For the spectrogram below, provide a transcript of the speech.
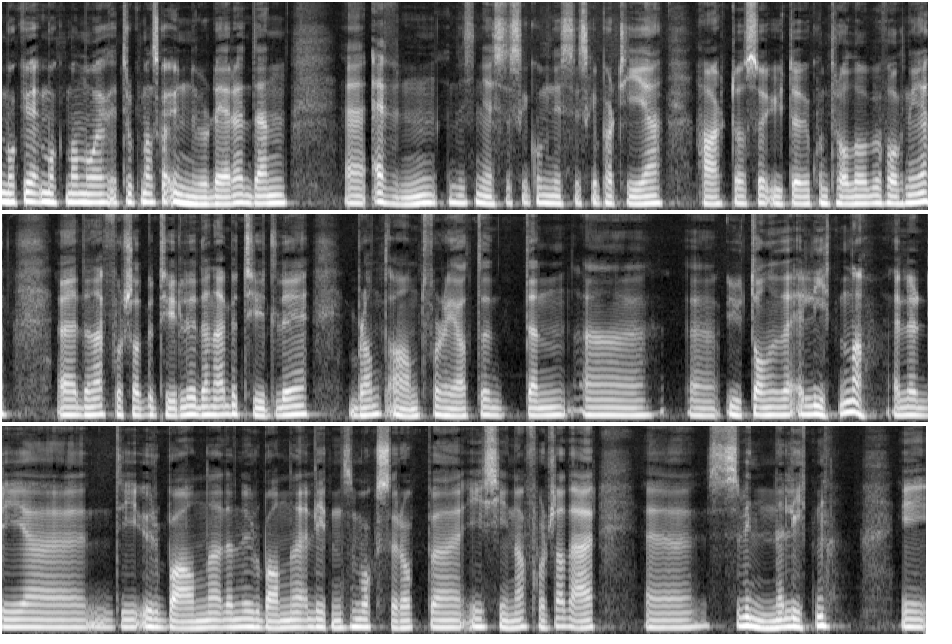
må må, må, jeg tror ikke man skal undervurdere den eh, evnen det kinesiske kommunistiske partiet har til å utøve kontroll over befolkningen. Eh, den er fortsatt betydelig. Den er betydelig bl.a. fordi at den utdannede eliten, da, eller de, de urbane, den urbane eliten som vokser opp i Kina, fortsatt er eh, svinnende liten i,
